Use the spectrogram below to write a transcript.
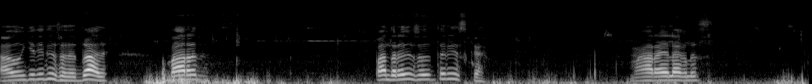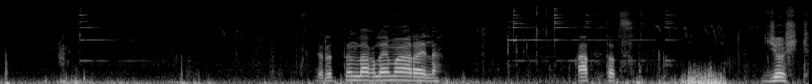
अजून किती दिवसाचा? दहा बारा पंधरा दिवसाचा तरीच का? मारायला लागलंस. रत्तन लागलाय मारायला आत्ताच just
